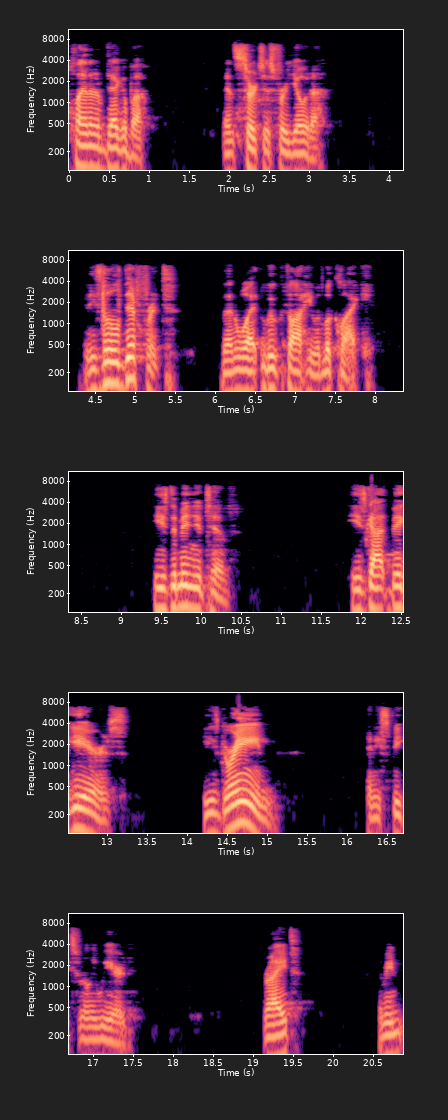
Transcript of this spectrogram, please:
planet of Dagobah and searches for Yoda. And he's a little different than what Luke thought he would look like. He's diminutive. He's got big ears. He's green. And he speaks really weird. Right? I mean,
